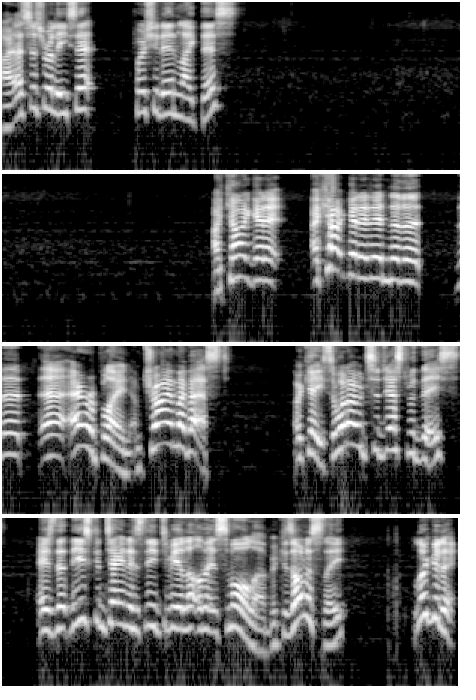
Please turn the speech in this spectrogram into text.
Alright, let's just release it. Push it in like this. I can't get it. I can't get it into the, the uh, aeroplane. I'm trying my best. Okay, so what I would suggest with this is that these containers need to be a little bit smaller because honestly, look at it.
